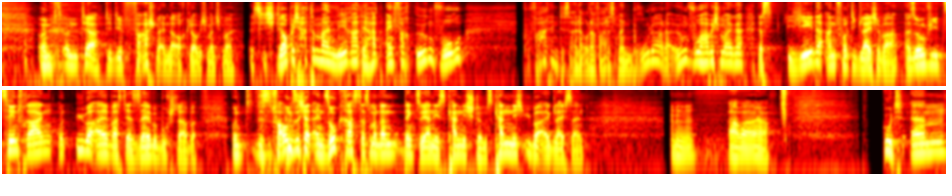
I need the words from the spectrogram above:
und, und ja, die, die verarschen einen da auch, glaube ich, manchmal. Ich, glaube, ich hatte mal einen Lehrer, der hat einfach irgendwo, wo war denn das, Alter? Oder war das mein Bruder? Oder irgendwo habe ich mal gehört, dass jede Antwort die gleiche war. Also irgendwie zehn Fragen und überall war es derselbe Buchstabe. Und das verunsichert einen so krass, dass man dann denkt, so, ja, nee, es kann nicht stimmen. Es kann nicht überall gleich sein. Mhm. Aber ja. Gut, ähm.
